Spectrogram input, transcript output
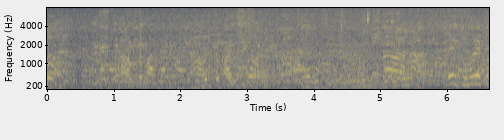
এই তোমার একটা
